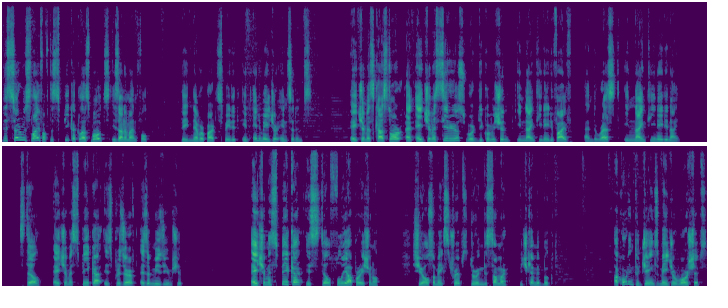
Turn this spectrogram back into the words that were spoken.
The service life of the Spica class boats is uneventful. They never participated in any major incidents. HMS Castor and HMS Sirius were decommissioned in 1985 and the rest in 1989. Still, HMS Spica is preserved as a museum ship. HMS Spica is still fully operational. She also makes trips during the summer, which can be booked. According to Jane's major warships,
